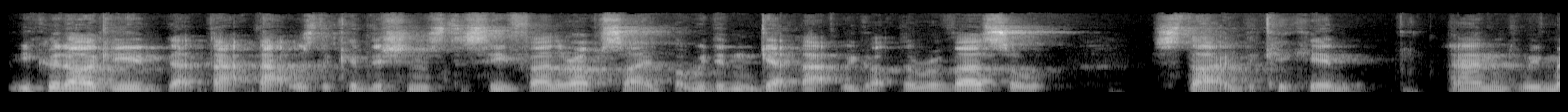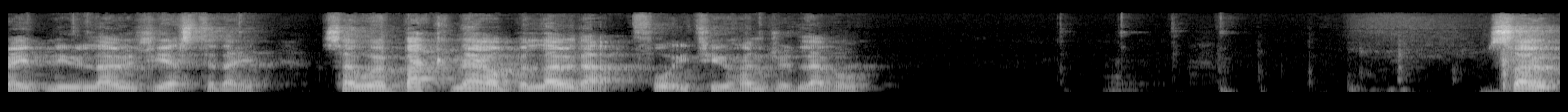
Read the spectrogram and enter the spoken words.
you could argue that, that that was the conditions to see further upside, but we didn't get that. We got the reversal starting to kick in, and we made new lows yesterday. So we're back now below that 4200 level. So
